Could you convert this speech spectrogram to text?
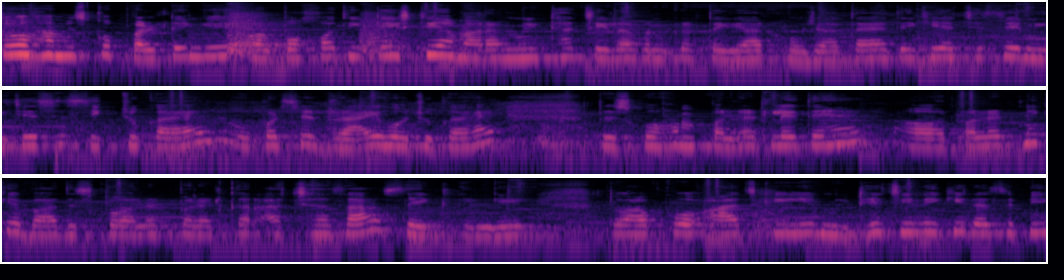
तो हम इसको पलटेंगे और बहुत ही टेस्टी हमारा मीठा चीला बनकर तैयार हो जाता है। देखिए, अच्छे से नीचे से सीख चुका है, ऊपर से ड्राई हो चुका है। तो इसको हम पलट लेते हैं और पलटने के बाद इसको अलट पलट कर अच्छा सा सेक लेंगे। तो आपको आज की ये मीठे चीले की रेसिपी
